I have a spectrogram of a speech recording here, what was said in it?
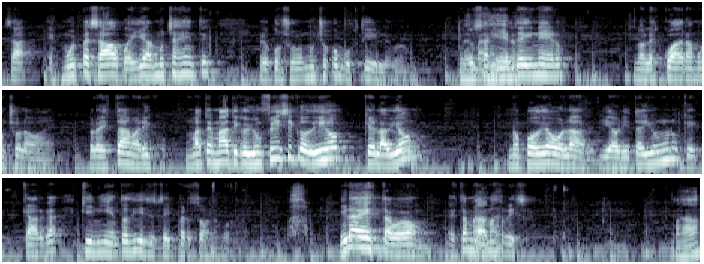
O sea, es muy pesado, puede llevar mucha gente, pero consume mucho combustible, weón. Entonces a nivel de dinero no les cuadra mucho la vaina. Pero ahí está, marico. Un matemático y un físico dijo que el avión no podía volar. Y ahorita hay uno que carga 516 personas, weón. Mira esta, weón. Esta me da más risa. Ajá.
